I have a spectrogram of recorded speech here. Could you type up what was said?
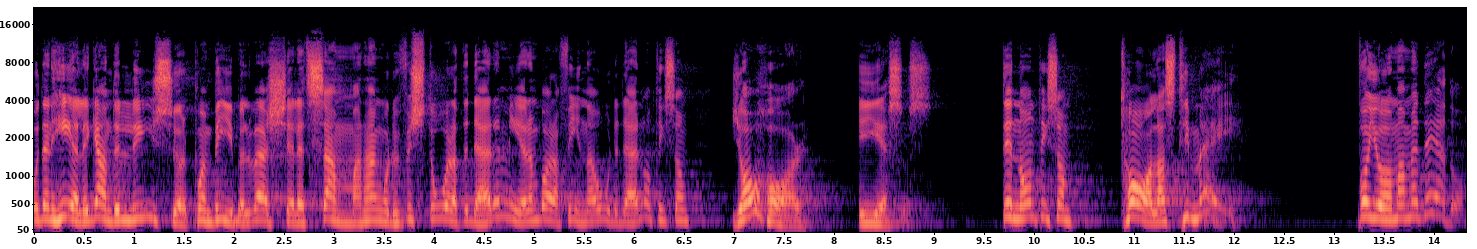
och den helige ande lyser på en bibelvers eller ett sammanhang och du förstår att det där är mer än bara fina ord. Det där är någonting som jag har i Jesus. Det är någonting som talas till mig. Vad gör man med det då?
